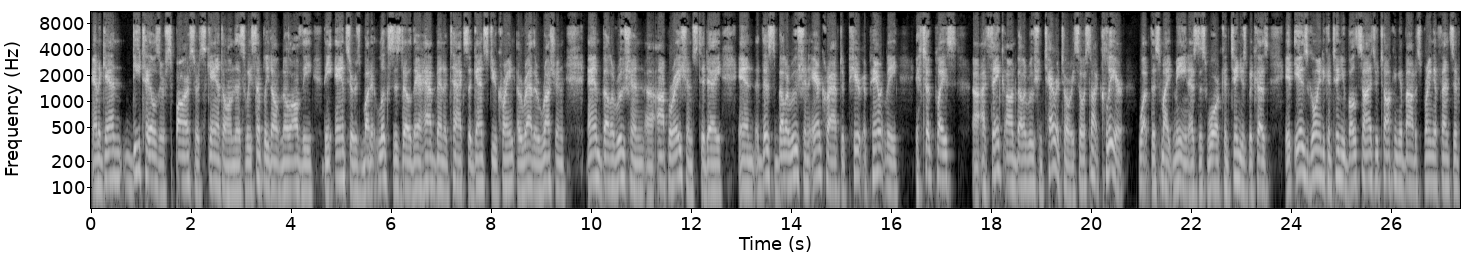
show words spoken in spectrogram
And again, details are sparse or scant on this. We simply don't know all the, the answers, but it looks as though there have been attacks against Ukraine, or rather Russian and Belarusian uh, operations today. And this Belarusian aircraft appear, apparently it took place uh, I think, on Belarusian territory. So it's not clear what this might mean as this war continues because it is going to continue. Both sides are talking about a spring offensive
